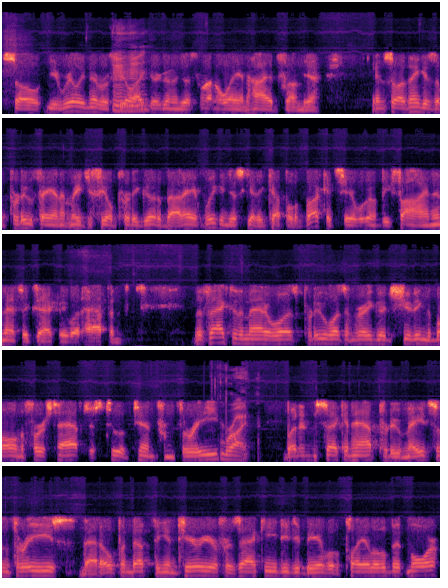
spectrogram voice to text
So you really never feel mm-hmm. like they're going to just run away and hide from you. And so I think as a Purdue fan, it made you feel pretty good about, hey, if we can just get a couple of buckets here, we're going to be fine. And that's exactly what happened. The fact of the matter was, Purdue wasn't very good shooting the ball in the first half, just two of 10 from three. Right. But in the second half, Purdue made some threes. That opened up the interior for Zach Edey to be able to play a little bit more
